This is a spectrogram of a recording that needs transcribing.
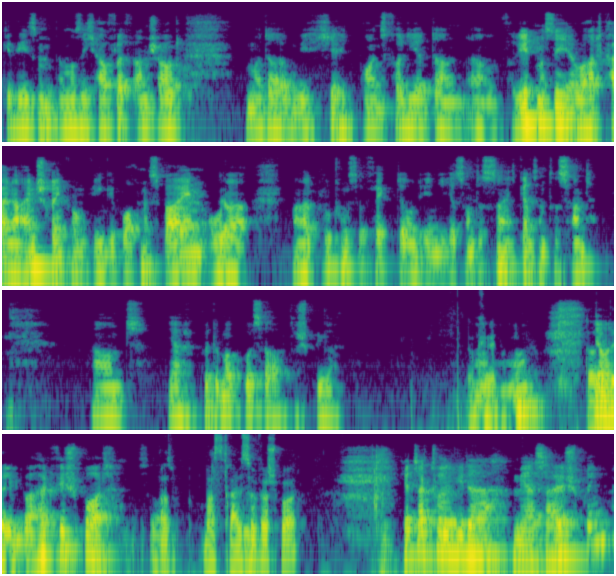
gewesen. Wenn man sich Half-Life anschaut, wenn man da irgendwelche Hitpoints verliert, dann ähm, verliert man sie, aber hat keine Einschränkung wie ein gebrochenes Bein oder ja. man hat Blutungseffekte und ähnliches. Und das ist eigentlich ganz interessant. Und ja, wird immer größer auch das Spiel. Okay. Mhm. Ja, und nebenbei halt viel Sport. So. Was, was treibst du für Sport? Jetzt aktuell wieder mehr Seilspringen.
